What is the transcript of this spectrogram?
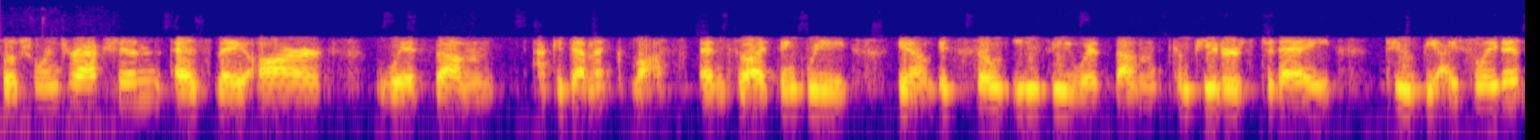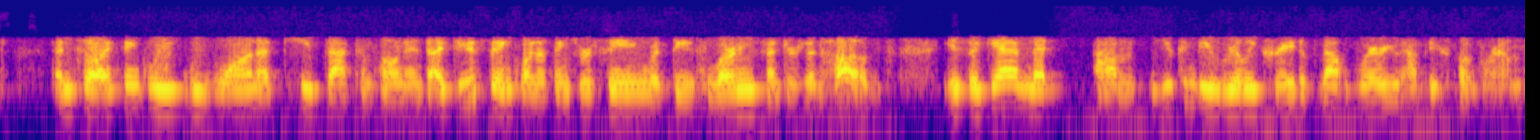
social interaction as they are with um, academic loss. And so I think we, you know, it's so easy with um, computers today to be isolated. And so I think we, we want to keep that component. I do think one of the things we're seeing with these learning centers and hubs is again that um, you can be really creative about where you have these programs.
